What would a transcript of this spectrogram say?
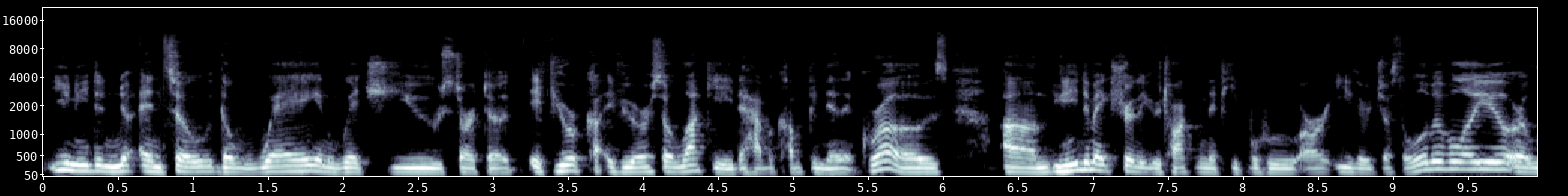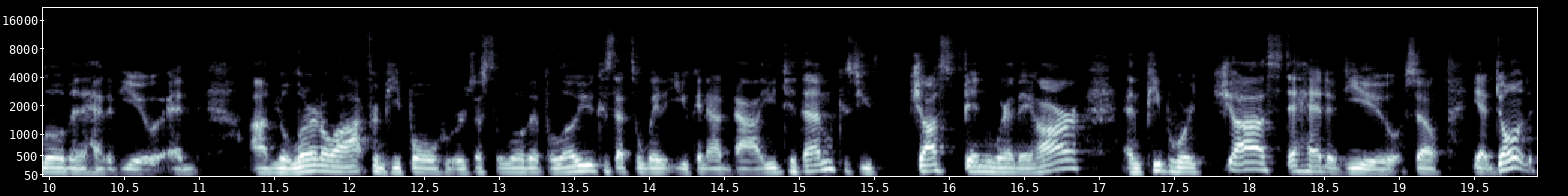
you need to know. And so the way in which you start to, if you're, if you're so lucky to have a company that grows, um, you need to make sure that you're talking to people who are either just a little bit below you or a little bit ahead of you. And um, you'll learn a lot from people who are just a little bit below you because that's a way that you can add value to them because you've just been where they are and people who are just ahead of you. So yeah, don't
